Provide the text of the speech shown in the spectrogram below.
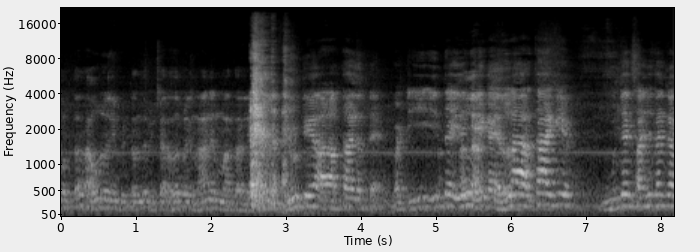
ಕೊಡ್ತಾರೆ ಅವರಲ್ಲಿ ಬಿಟ್ಟಂತ ವಿಚಾರ ಅದ್ರ ಬಗ್ಗೆ ನಾನೇನು ಮಾತಾಡಲಿ? ಡ್ಯೂಟಿ ಅರ್ಥ ಆಗುತ್ತೆ. ಬಟ್ ಈ ಇಂತ ಇಲ್ಲ ಈಗ ಎಲ್ಲ ಅರ್ಥ ಆಗಿ ಮುಂಜಾನೆ ಸಂಜೆ ತನಕ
